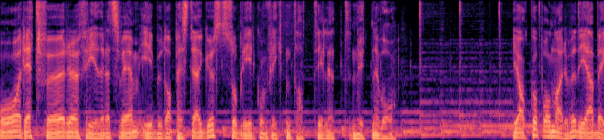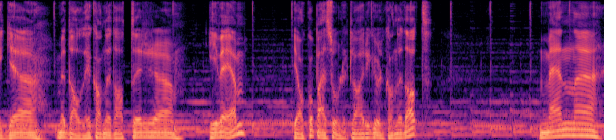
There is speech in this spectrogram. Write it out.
Og rett før friidretts-VM i Budapest i august, så blir konflikten tatt til et nytt nivå. Jakob og Narve de er begge medaljekandidater eh, i VM. Jakob er soleklar gullkandidat. Men eh,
